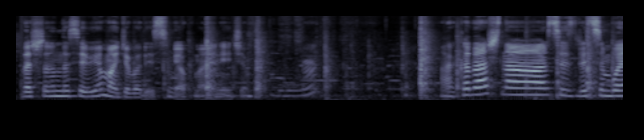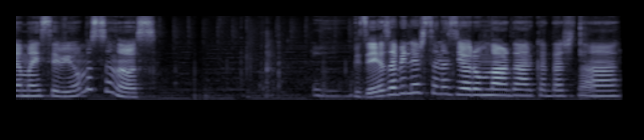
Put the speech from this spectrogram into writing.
Arkadaşların da seviyor mu acaba resim yapmayı anneciğim? Arkadaşlar siz resim boyamayı seviyor musunuz? Bize yazabilirsiniz yorumlarda arkadaşlar.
